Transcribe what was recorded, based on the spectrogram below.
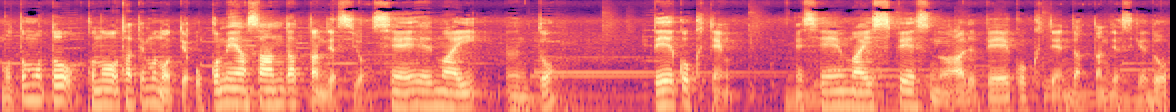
もともとこの建物ってお米屋さんだったんですよ。精米うんと米国店。精米スペースのある米国店だったんですけど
